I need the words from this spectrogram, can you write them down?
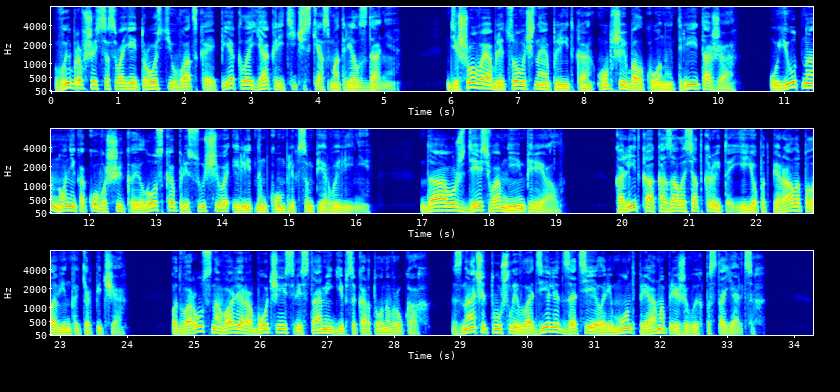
Выбравшись со своей тростью в адское пекло, я критически осмотрел здание. Дешевая облицовочная плитка, общие балконы, три этажа. Уютно, но никакого шика и лоска, присущего элитным комплексам первой линии. Да уж, здесь вам не империал. Калитка оказалась открытой, ее подпирала половинка кирпича. По двору сновали рабочие с листами гипсокартона в руках. Значит, ушлый владелец затеял ремонт прямо при живых постояльцах.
